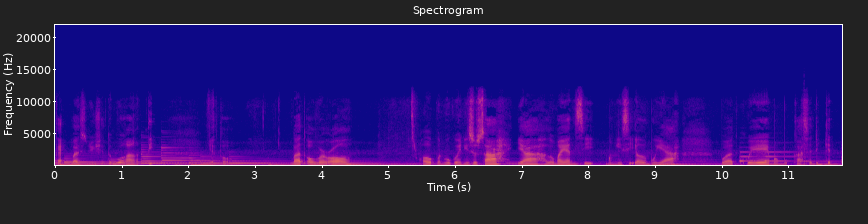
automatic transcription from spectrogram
kayak bahasa Indonesia tuh gue nggak ngerti gitu. But overall walaupun buku ini susah ya lumayan sih mengisi ilmu ya buat gue membuka sedikit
